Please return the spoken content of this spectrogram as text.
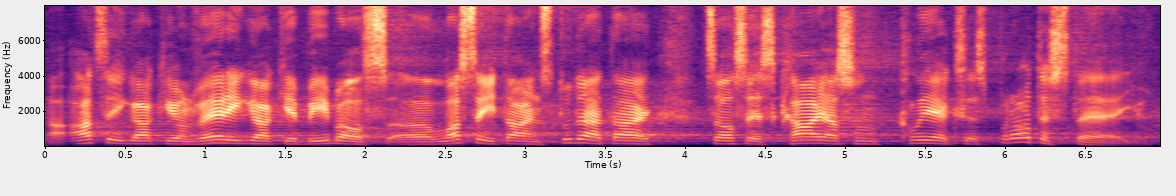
acīgākie un vērīgākie Bībeles lasītāji un studētāji celsies kājās un klieks, es protestēju.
